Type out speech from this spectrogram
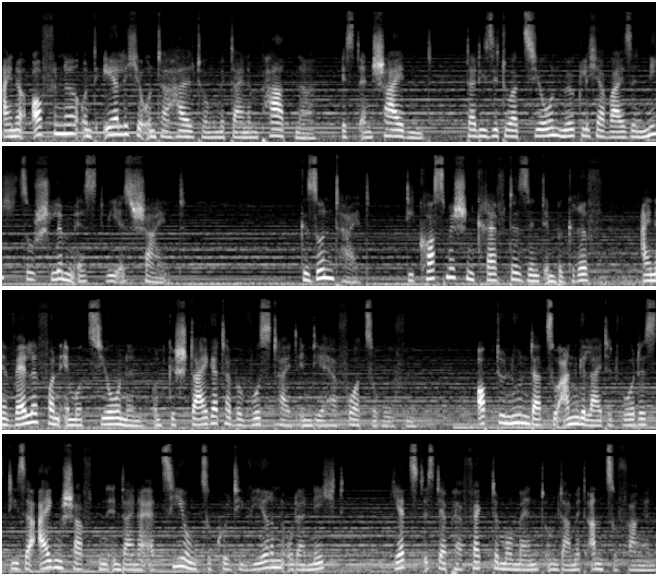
Eine offene und ehrliche Unterhaltung mit deinem Partner ist entscheidend, da die Situation möglicherweise nicht so schlimm ist, wie es scheint. Gesundheit. Die kosmischen Kräfte sind im Begriff, eine Welle von Emotionen und gesteigerter Bewusstheit in dir hervorzurufen. Ob du nun dazu angeleitet wurdest, diese Eigenschaften in deiner Erziehung zu kultivieren oder nicht, jetzt ist der perfekte Moment, um damit anzufangen.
